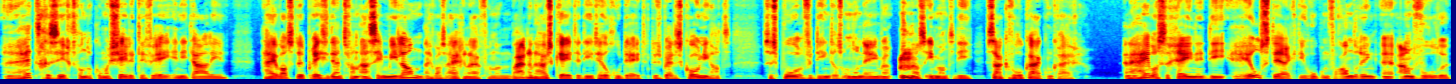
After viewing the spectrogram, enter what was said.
het gezicht van de commerciële tv in Italië. Hij was de president van AC Milan. Hij was eigenaar van een warenhuisketen die het heel goed deed. Dus Berlusconi had zijn sporen verdiend als ondernemer, als iemand die zaken voor elkaar kon krijgen. En hij was degene die heel sterk die roep om verandering uh, aanvoelde,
